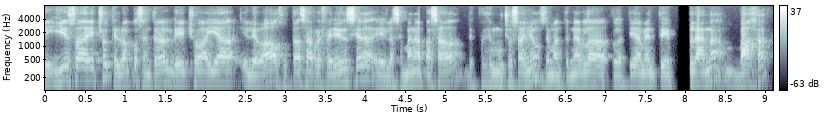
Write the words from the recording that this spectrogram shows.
Eh, y eso ha hecho que el Banco Central, de hecho, haya elevado su tasa de referencia eh, la semana pasada, después de muchos años de mantenerla relativamente plana, baja.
